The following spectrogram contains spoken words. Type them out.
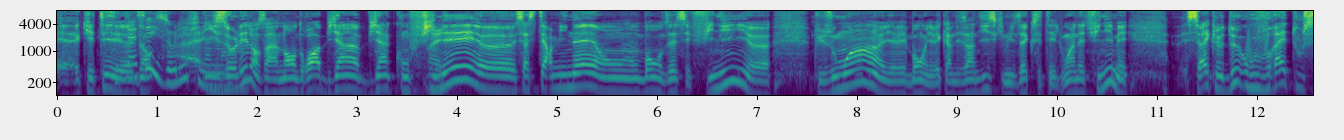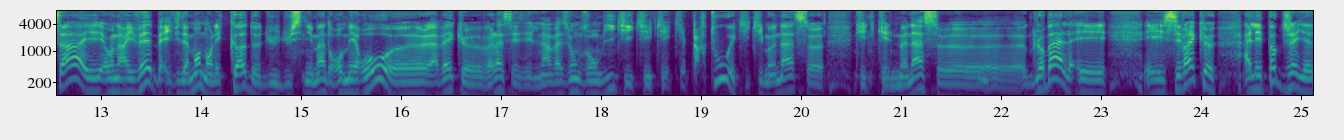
euh, qui était euh, assez dans- isolé, euh, finalement. isolé dans un endroit bien, bien confiné. Euh, ça se terminait. On, bon, on disait c'est fini, euh, plus ou moins. Il y avait bon, il y avait quand même des indices qui nous disaient que c'était loin d'être fini, mais c'est vrai que le 2 ouvrait tout ça et on arrivait bah, évidemment dans les codes du, du cinéma de Romero euh, avec euh, voilà c'est l'invasion de zombies qui, qui, qui, qui est partout et qui, menace euh, qui, est une menace globale et, et c'est vrai que à l'époque déjà il y a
